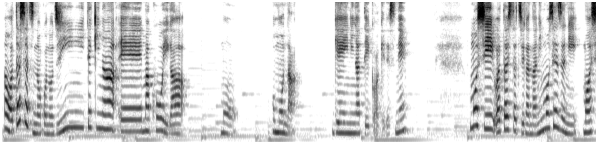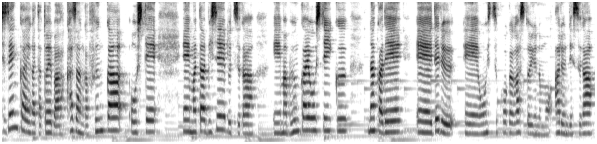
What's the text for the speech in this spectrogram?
まあ、私たちのこの人為的な、えー、ま行為がもう主な原因になっていくわけですね。もし私たちが何もせずに、まあ、自然界が例えば火山が噴火をして、えー、また微生物が、えー、まあ、分解をしていく中で、えー、出る、え温室効果ガスというのもあるんですが、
